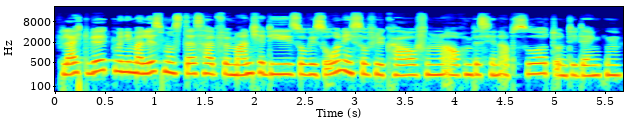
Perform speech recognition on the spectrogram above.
Vielleicht wirkt Minimalismus deshalb für manche, die sowieso nicht so viel kaufen, auch ein bisschen absurd und die denken,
